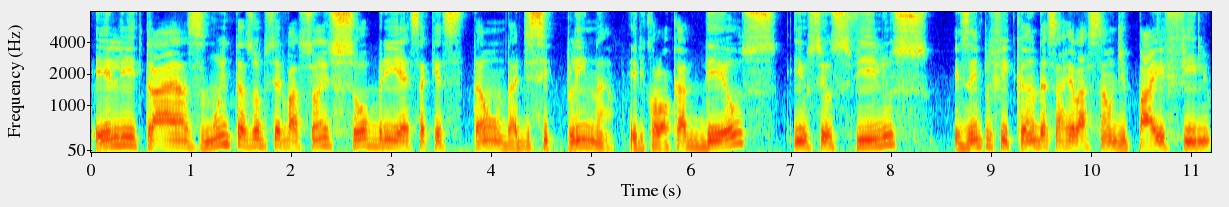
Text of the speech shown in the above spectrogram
ele traz muitas observações sobre essa questão da disciplina. Ele coloca Deus e os seus filhos, exemplificando essa relação de pai e filho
